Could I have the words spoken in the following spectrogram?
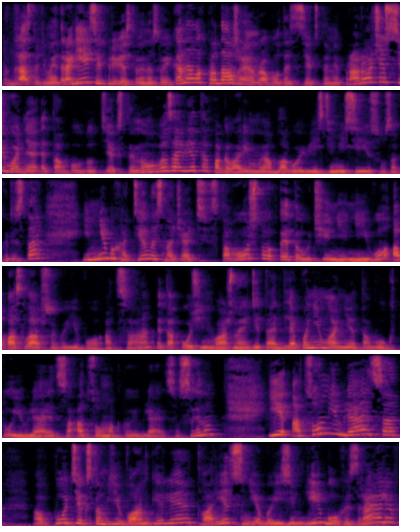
Здравствуйте, мои дорогие! Всех приветствую на своих каналах. Продолжаем работать с текстами пророчеств. Сегодня это будут тексты Нового Завета. Поговорим мы о благой вести Мессии Иисуса Христа. И мне бы хотелось начать с того, что это учение не его, а пославшего его отца. Это очень важная деталь для понимания того, кто является отцом, а кто является сыном. И отцом является по текстам Евангелия Творец неба и земли, Бог Израилев,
